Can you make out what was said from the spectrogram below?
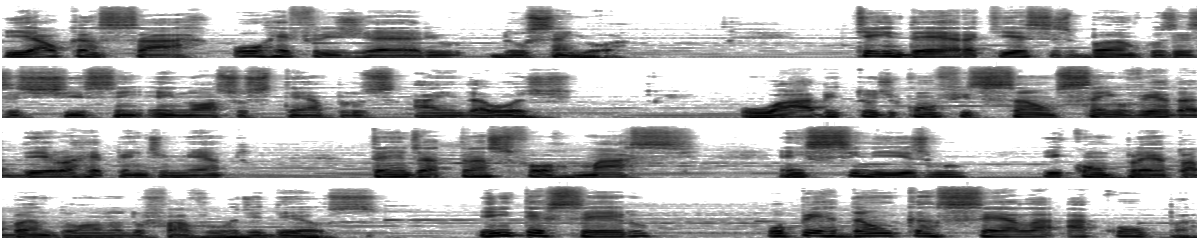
e alcançar o refrigério do Senhor. Quem dera que esses bancos existissem em nossos templos ainda hoje. O hábito de confissão sem o verdadeiro arrependimento tende a transformar-se em cinismo e completo abandono do favor de Deus. E em terceiro, o perdão cancela a culpa.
